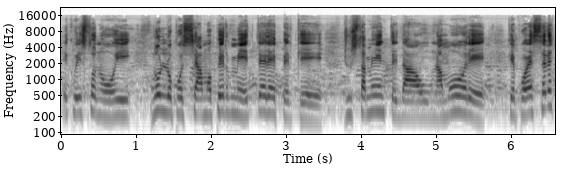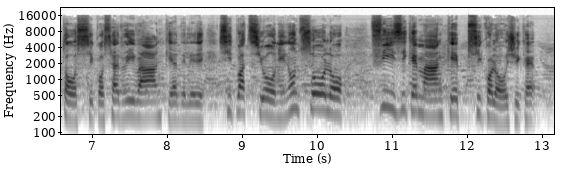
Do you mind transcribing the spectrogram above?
e questo noi non lo possiamo permettere perché giustamente da un amore che può essere tossico si arriva anche a delle situazioni non solo fisiche ma anche psicologiche.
